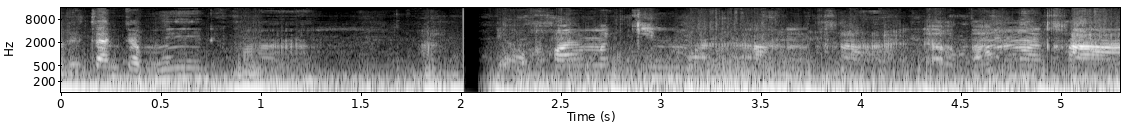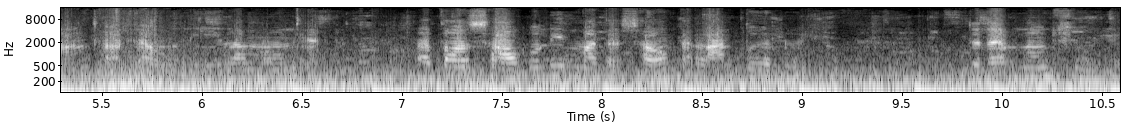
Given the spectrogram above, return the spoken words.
าวด้วยกันกับมีดีกว่า เดี๋ยวค่อยมากินวันหลังค่ะ เดี๋ยวต้องมาค้างแถวๆนี้ละมั้งเนี่ย แล้วตอนเช้าก็รีบมาแต่เช้าแต่ร้านเปิดเลย จะได้ไม่ต้องคิวเยอะ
